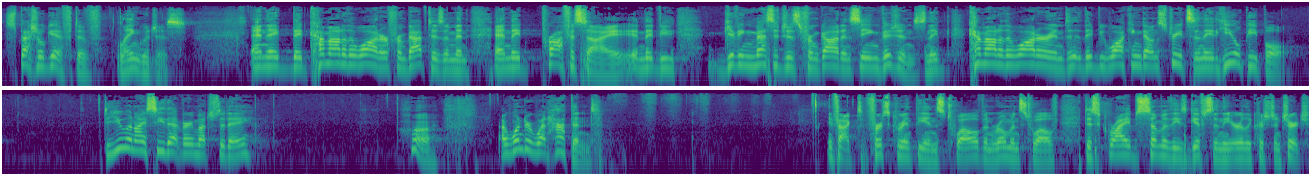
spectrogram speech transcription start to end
special gift of languages. And they'd, they'd come out of the water from baptism and, and they'd prophesy and they'd be giving messages from God and seeing visions. And they'd come out of the water and they'd be walking down streets and they'd heal people. Do you and I see that very much today? Huh, I wonder what happened. In fact, 1 Corinthians 12 and Romans 12 describe some of these gifts in the early Christian church.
